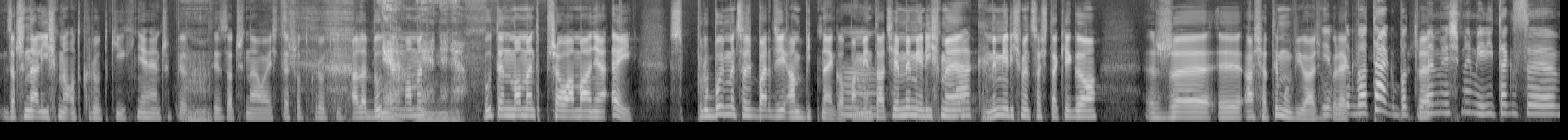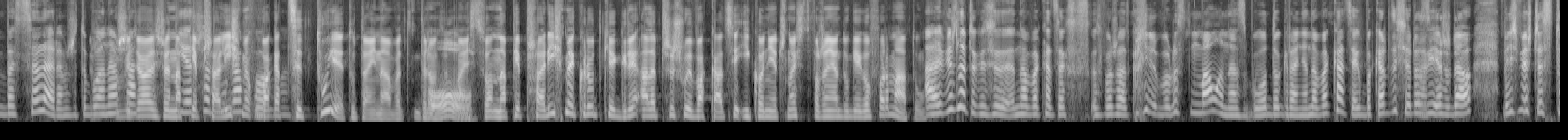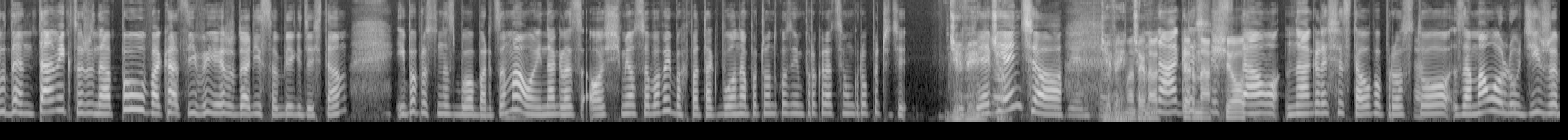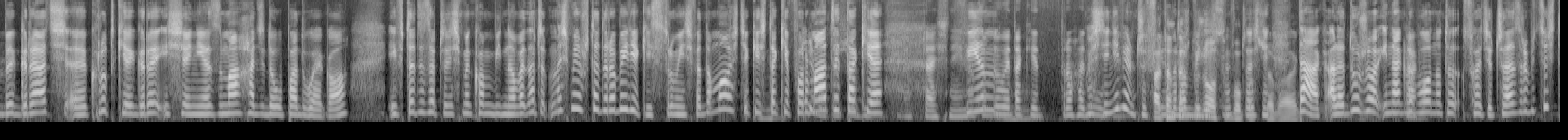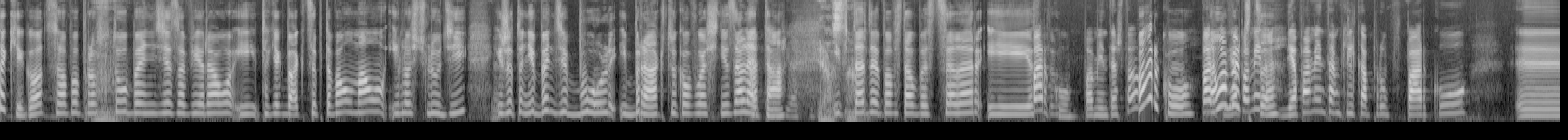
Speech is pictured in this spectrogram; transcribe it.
zaczynaliśmy od krótkich, nie wiem, czy Piotr, ty zaczynałeś też od krótkich, ale był Nie, ten moment, nie, nie, nie. był ten moment przełamania, ej, spróbujmy coś bardziej ambitnego, pamiętacie? My mieliśmy, Tak. my mieliśmy coś takiego, że, y, Asia, ty mówiłaś w ogóle, jak Bo tak, bo że- my myśmy mieli tak z bestsellerem, że to była nasza Powiedziałaś, że napieprzaliśmy, uwaga, forma. cytuję tutaj nawet, drodzy O. Państwo, napieprzaliśmy krótkie gry, ale przyszły wakacje i konieczność stworzenia długiego formatu. Ale wiesz, dlaczego się na wakacjach stworzyła tylko, po prostu mało nas było do grania na wakacjach, bo każdy się rozjeżdżał. Byliśmy jeszcze studentami, którzy na pół wakacji wyjeżdżali sobie gdzieś tam i po prostu nas było bardzo mało i nagle z ośmioosobowej, bo chyba tak było na początku z improkracją grupy, czy Dziewięcio. Dziewięcio. Tak Nagle 14 się, stało, nagle się stało po prostu za mało ludzi, żeby grać e, krótkie gry i się nie zmachać do upadłego. I wtedy zaczęliśmy kombinować. Znaczy, myśmy już wtedy robili jakiś strumień świadomości, jakieś takie formaty, takie... Wcześniej, no film- to były takie trochę... Właśnie nie wiem, czy A film tam też dużo robiliśmy osób było wcześniej. potrzeba, jak- Tak, ale dużo i nagle Tak. było, no to słuchajcie, trzeba zrobić coś takiego, co po prostu będzie zawierało i tak jakby akceptowało małą ilość ludzi i że to nie będzie ból i brak, tylko właśnie zaleta. I Jasne. wtedy powstał bestseller i... W jest- parku, pamiętasz to? W parku, W parku. na Ja, pamię- ja pamiętam kilka prób w parku, y,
